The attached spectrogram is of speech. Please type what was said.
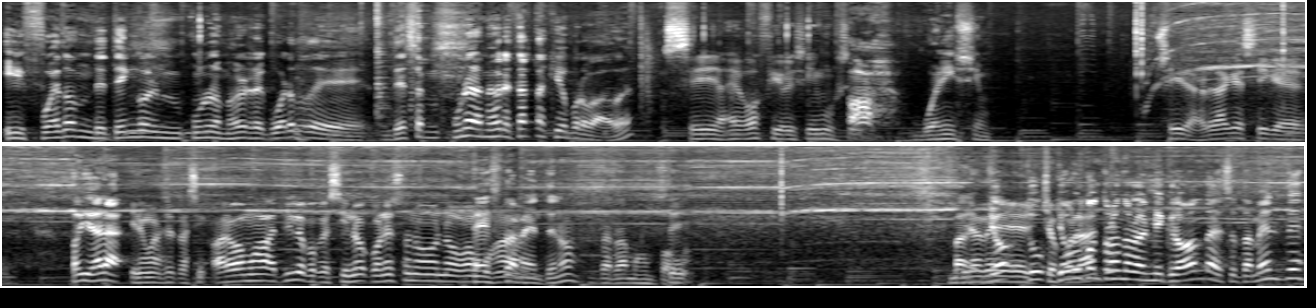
Y fue donde tengo el- uno de los mejores recuerdos de, de esa, una de las mejores tartas que yo he probado, ¿eh? Sí, a Egofio hicimos. Sí. Ah, buenísimo. Sí, la verdad que sí que Oye, ahora, tiene una aceptación. Ahora vamos a batirlo porque si no, con eso no, no vamos exactamente, ¿no? Tardamos un a... poco. Sí. Vale, yo, ve, tú- yo voy controlándolo en el microondas, exactamente.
